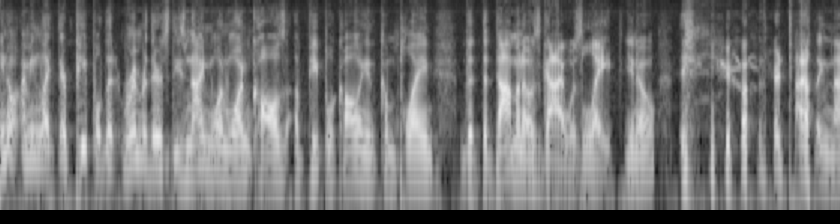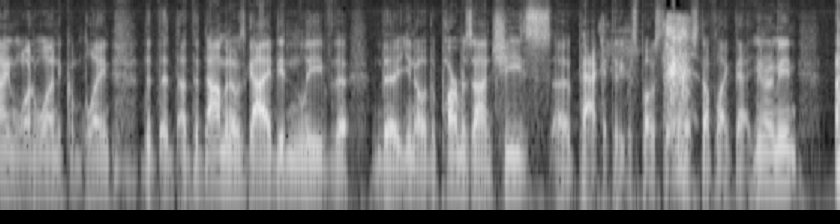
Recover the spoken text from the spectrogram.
You know, I mean, like there are people that remember there's these 911 calls of people calling and complain that the Domino's guy was late. You know, you know they're dialing 911 to complain that the, uh, the Domino's guy didn't leave the the you know the Parmesan cheese uh, packet that he was supposed to. You know, stuff like that. You know what I mean? I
